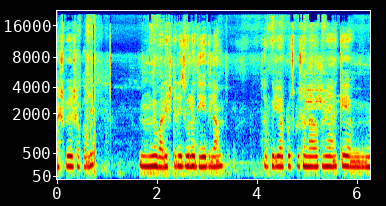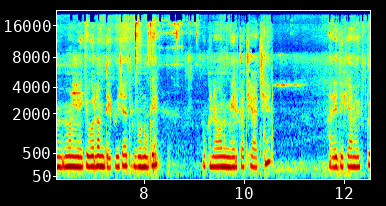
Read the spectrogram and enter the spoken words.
আসবে সকলে। বালিশ টালিশগুলো দিয়ে দিলাম। সব কিছু আর পুচকুছানা ওখানে কে আমার মেয়েকে বললাম, দেখবি যা বনুকে। ওখানে আমার মেয়ের কাছে আছে। আর এদিকে আমি একটু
